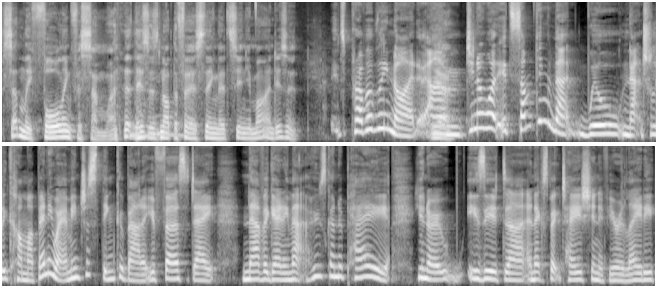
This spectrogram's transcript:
suddenly falling for someone, this is not the first thing that's in your mind, is it? It's probably not. Um, yeah. Do you know what? It's something that will naturally come up anyway. I mean, just think about it. Your first date, navigating that. Who's going to pay? You know, is it uh, an expectation if you're a lady?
